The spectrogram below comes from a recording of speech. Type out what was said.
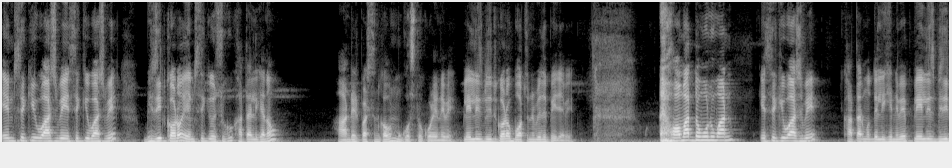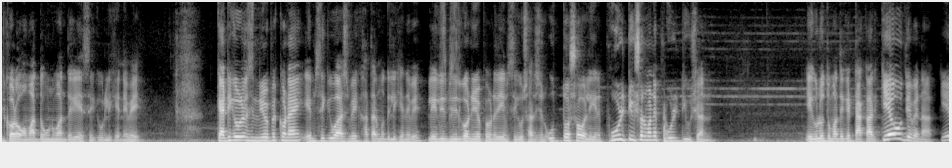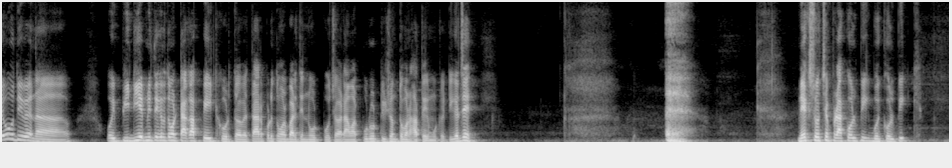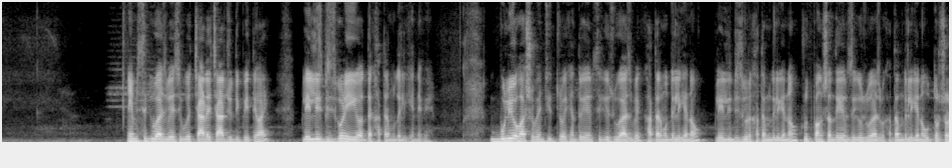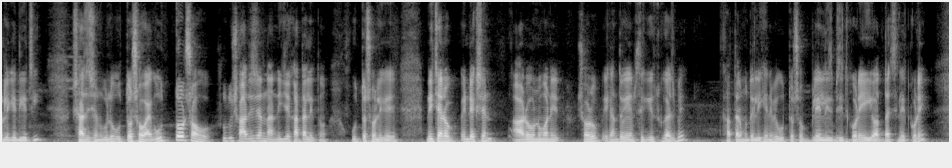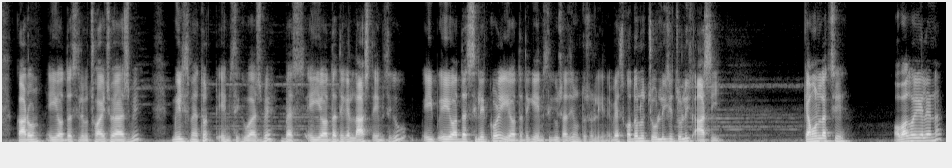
এমসিকিউ আসবে এসিকিউ আসবে। ভিজিট করো এমসিকিউ এসিকিউ খাতায় লিখে নাও। হান্ড্রেড পার্সেন্ট কমন মুখস্থ করে নেবে। প্লেলিস্ট ভিজিট করো, বচনের বিরুদ্ধে পেয়ে যাবে। অমাধ্যম অনুমান এসে কিউ আসবে, খাতার মধ্যে লিখে নেবে। প্লেলিস্ট ভিজিট করো, অমাধ্যম অনুমান থেকে এসে কিউ লিখে নেবে। ক্যাটেগরি নিরপেক্ষ নেয় এমসিকিউ আসবে, খাতার মধ্যে লিখে নেবে। প্লেলিস্ট ভিজিট করো, নিরপেক্ষ নেয় এমসিকিউ সাজেশন উত্তর সহ লিখে নেবে। ফুল টিউশন মানে ফুল টিউশন এগুলো তোমাদেরকে টাকার কেউ দেবে না, কেউ দেবে না। ওই পিডিএফ নিতে গেলে তোমার টাকা পেইড করতে হবে, তারপরে তোমার বাড়িতে নোট পৌঁছাবে আর আমার পুরো টিউশন তোমার হাতের মুঠোয়, ঠিক আছে? নেক্সট হচ্ছে প্রাকল্পিক, বৈকল্পিক। এমসিকিউ আসবে এসিকিউ চারে চার যদি পেতে হয় প্লে লিস্ট ভিজিট করে এই অধ্যায় খাতার মধ্যে লিখে নেবে। বুলীয় ভাষ্য ভেনচিত্র এখান থেকে এমসিকিউ আসবে, খাতার মধ্যে লিখে নাও প্লে লিস্ট ভিজিট করে খাতার মধ্যে লিখে নাও ট্রুথ ফাংশন থেকে এমসিকিউ আসবে, খাতার মধ্যে লিখে নাও উত্তর সহ লিখে দিয়েছি সাজেশনগুলো উত্তর সহ আসবে উত্তর সহ শুধু সাজেশন না, নিজে খাতা লিখতে উত্তর সহ লিখে নেচার অফ ইন্ডেকশন আরও অনুমানের স্বরূপ, এখান থেকে এমসিকিউ আসবে, খাতার মধ্যে লিখে নেবে উত্তর সব প্লে লিস্ট ভিজিট করে, এই অধ্যায় সিলেক্ট করে, কারণ এই অধ্যায় সিলেক্ট ছয় ছয় আসবে মিলস মেথড এমসিকিউ আসবে। ব্যাস, এই অধ্যায় থেকে লাস্ট এমসিকিউ এই এই অধ্যায় সিলেক্ট করে এই অধ্যায় থেকে এমসিকিউ সাজিয়ে উত্তর লিখে নেবে। ব্যাস, কত হলো? চল্লিশে চল্লিশ, আশি। কেমন লাগছে? অবাক হয়ে গেলে না?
